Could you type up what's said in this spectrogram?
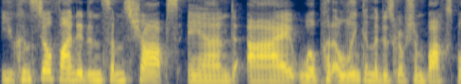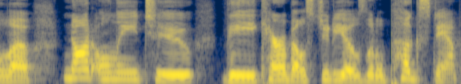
you can still find it in some shops, and I will put a link in the description box below, not only to the Carabelle Studios little pug stamp,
